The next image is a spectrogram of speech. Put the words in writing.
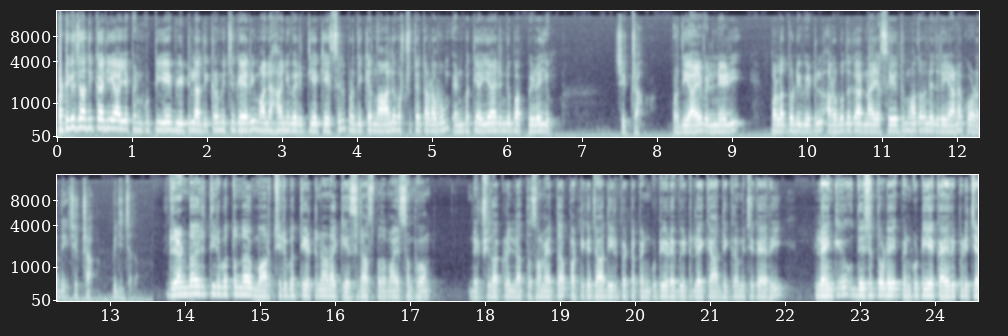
പട്ടികജാതിക്കാരിയായ പെൺകുട്ടിയെ വീട്ടിൽ അതിക്രമിച്ചു കയറി മാനഹാനി വരുത്തിയ കേസിൽ പ്രതിക്ക് നാല് വർഷത്തെ തടവും എൺപത്തി അയ്യായിരം രൂപ പിഴയും. ശിക്ഷ. പ്രതിയായ വെള്ളിനേഴി പള്ളത്തൊടി വീട്ടിൽ അറുപതുകാരനായ സേതുമാധവനെതിരെയാണ് കോടതി ശിക്ഷ വിധിച്ചത്. രണ്ടായിരത്തി ഇരുപത്തൊന്ന് മാർച്ച് ഇരുപത്തിയെട്ടിനാണ് കേസിനാസ്പദമായ സംഭവം. രക്ഷിതാക്കളില്ലാത്ത സമയത്ത് പട്ടികജാതിയിൽപ്പെട്ട പെൺകുട്ടിയുടെ വീട്ടിലേക്ക് അതിക്രമിച്ച് കയറി ലൈംഗിക ഉദ്ദേശത്തോടെ പെൺകുട്ടിയെ കയറിപ്പിടിച്ച്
